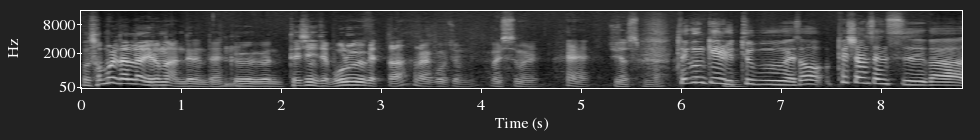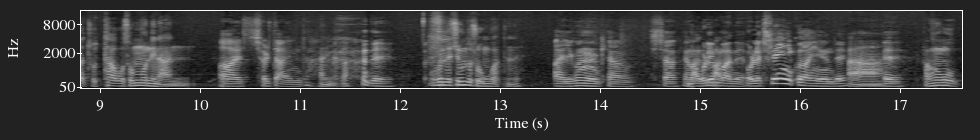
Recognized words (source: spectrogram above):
뭐 선물 달라 이러면 안 되는데 음. 그 대신 이제 모르겠다라고 좀 말씀을 해 주셨습니다. 퇴근길 유튜브에서 패션 센스가 좋다고 소문이 난 아 절대 아닙니다. 아닙니까? 네. 어, 근데 지금도 좋은 것 같은데. 아 이거는 그냥 진짜 그냥 막- 오랜만에 원래 트레이닝 입고 다니는데 아 네. 방송국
